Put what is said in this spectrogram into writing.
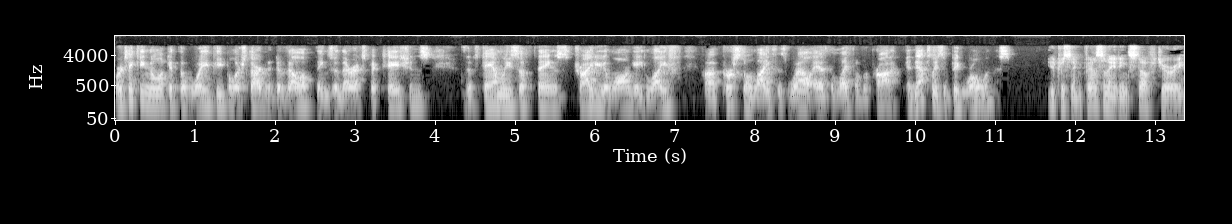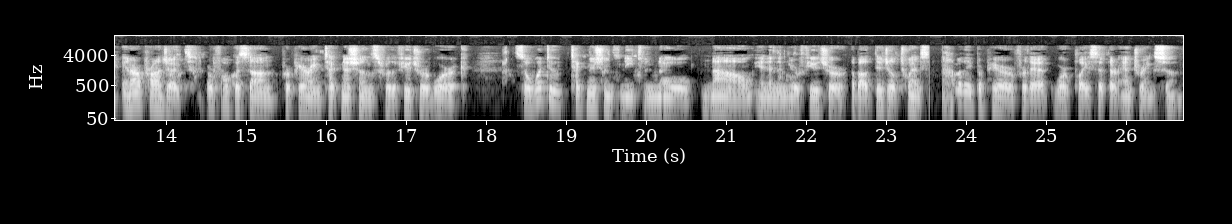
We're taking a look at the way people are starting to develop things and their expectations, the families of things, try to elongate life, uh, personal life, as well as the life of a product. And that plays a big role in this. Interesting, fascinating stuff, Jerry. In our project, we're focused on preparing technicians for the future of work. So, what do technicians need to know now and in the near future about digital twins? How do they prepare for that workplace that they're entering soon?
